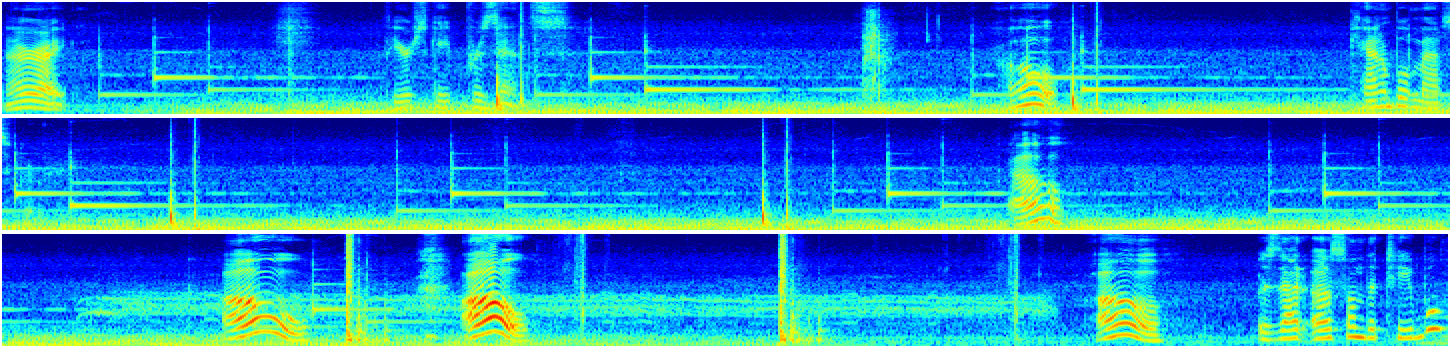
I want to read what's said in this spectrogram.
Alright. Fearscape presents. Oh. Cannibal Massacre. Oh. Oh. Oh. Oh. Is that us on the table?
